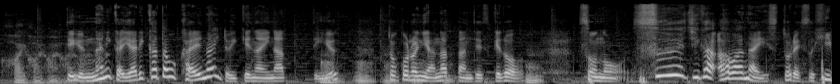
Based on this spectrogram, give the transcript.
はいはいはいはい。っていう何かやり方を変えないといけないなっていうところにはなったんですけど、うん。その数字が合わないストレス日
